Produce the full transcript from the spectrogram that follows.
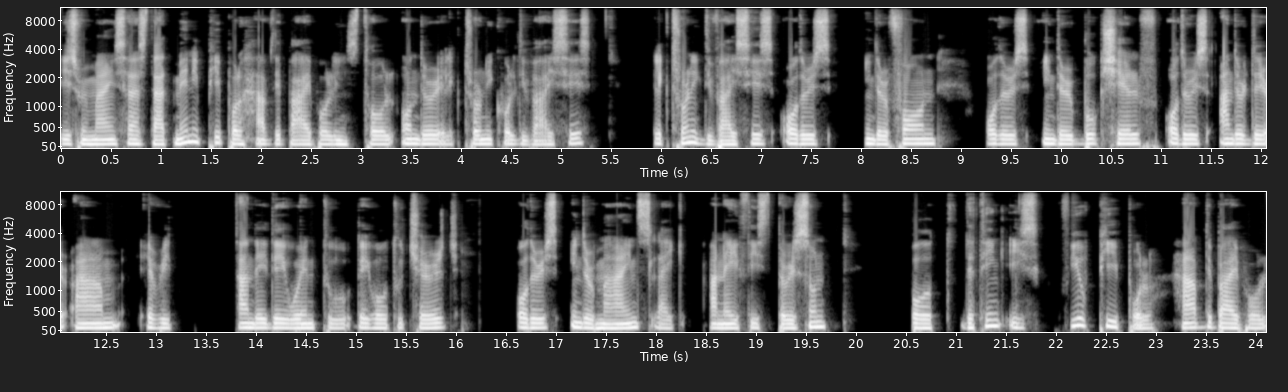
This reminds us that many people have the Bible installed on their electronic devices, electronic devices, others in their phone, others in their bookshelf, others under their arm every Sunday they went to they go to church, others in their minds like an atheist person. But the thing is few people have the Bible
